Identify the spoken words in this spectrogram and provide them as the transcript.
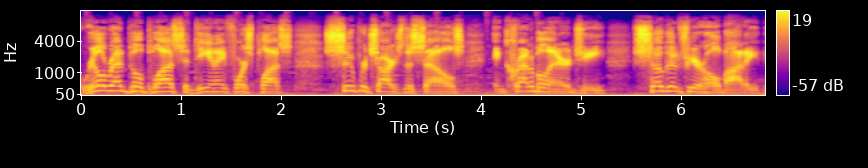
Real Red Pill Plus and DNA Force Plus supercharge the cells, incredible energy, so good for your whole body,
